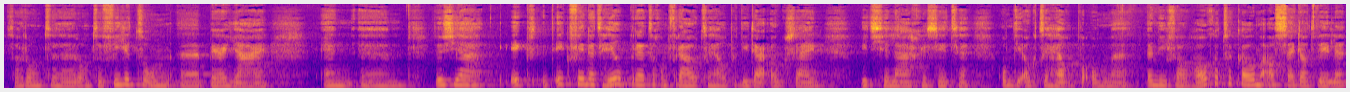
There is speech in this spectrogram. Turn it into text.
Zo rond de, rond de 4 ton uh, per jaar. En uh, dus ja, ik, ik vind het heel prettig om vrouwen te helpen die daar ook zijn, ietsje lager zitten. Om die ook te helpen om uh, een niveau hoger te komen als zij dat willen.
